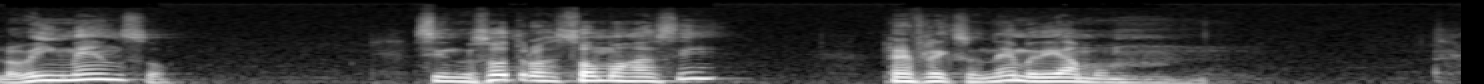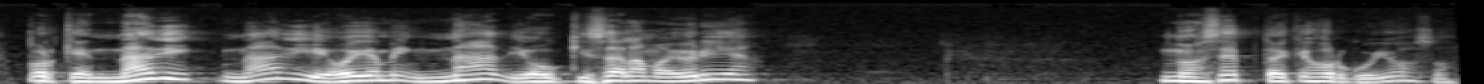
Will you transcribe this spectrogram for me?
Lo ve inmenso. Si nosotros somos así, reflexionemos y digamos, mm". porque nadie, nadie, óigame, nadie, o quizá la mayoría, no acepta que es orgulloso.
